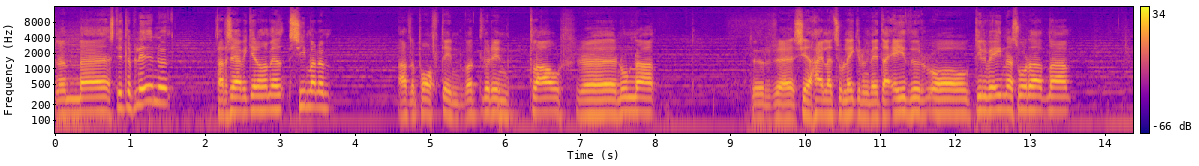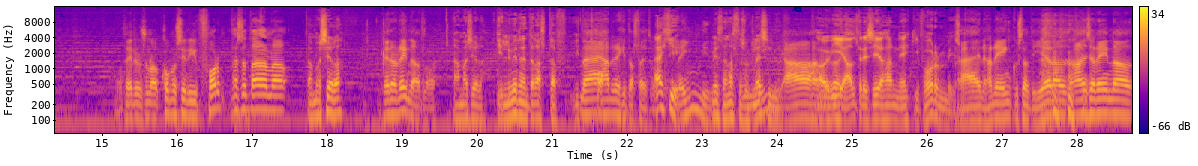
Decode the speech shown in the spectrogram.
Slum uh, stilla upp liðinu. Þar að segja að við gerum það með símanum. Allur boltinn, völlurinn klár uh, núna. Þú uh, séð highlights úr leikinum við veit að Eyður og Gilvi Einars voru þarna. Og þeir eru svona að koma sér í form þessa dagana. Það maður sér það. Þeir eru að reyna allavega. Það maður sér það. Gilvin endur alltaf í Nei, topp. hann er ekkit alltaf í tók Ekki? Nei, Mér finnst hann alltaf svo glæsilegur. Já, þá hann hef er ég aldrei séð hann ekki í formi sko. Nei, hann er engu standi. Ég er að, aðeins að reyna að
